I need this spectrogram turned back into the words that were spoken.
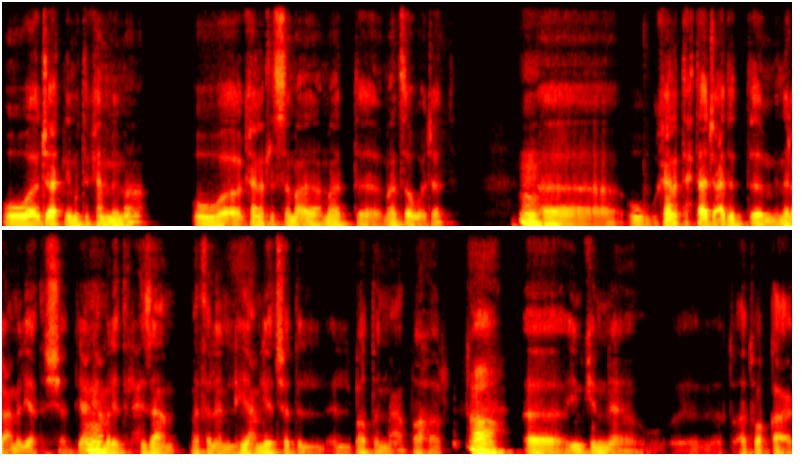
وجاتني متكممة وكانت لسه ما ما ما تزوجت. آه، وكانت تحتاج عدد من العمليات الشد. يعني مم. عملية الحزام مثلا اللي هي عملية شد ال- البطن مع الظهر. آه. آه، يمكن آه، أتوقع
